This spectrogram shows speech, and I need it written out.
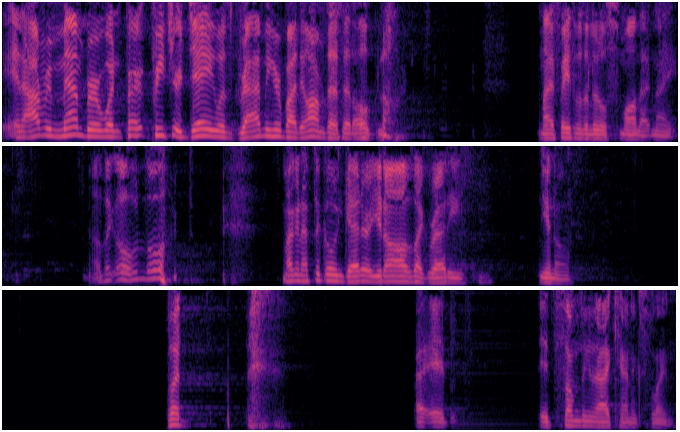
And I remember when Pre- Preacher Jay was grabbing her by the arms, I said, Oh, Lord. My faith was a little small that night. I was like, Oh, Lord. Am I going to have to go and get her? You know, I was like ready, you know. But it, it's something that I can't explain.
